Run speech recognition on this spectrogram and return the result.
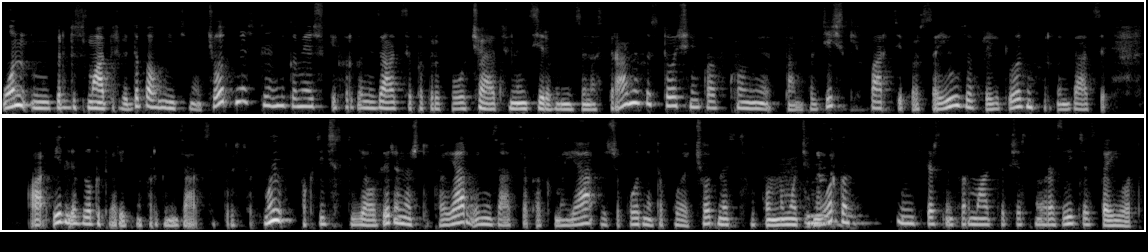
он предусматривает дополнительную отчетность для некоммерческих организаций, которые получают финансирование из иностранных источников, кроме там, политических партий, профсоюзов, религиозных организаций, а, и для благотворительных организаций. То есть вот мы фактически, я уверена, что твоя организация, как моя, ежегодно такую отчетность уполномоченный mm -hmm. орган Министерства информации и общественного развития сдает.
